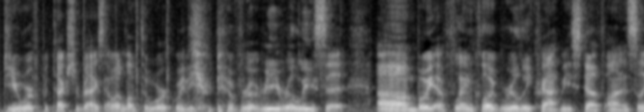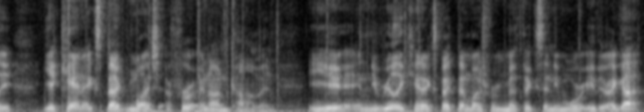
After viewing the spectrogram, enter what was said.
Do you work with texture packs? I would love to work with you to re-release it. Um, but we have Flame Cloak, really crappy stuff. Honestly, you can't expect much for an uncommon. And you really can't expect that much from Mythics anymore either. I got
